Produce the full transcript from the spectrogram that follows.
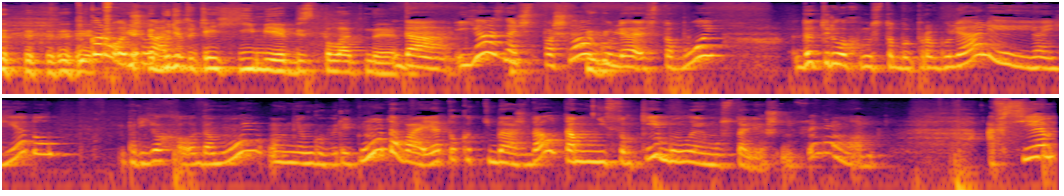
Ну, короче, ладно. Будет у тебя химия бесплатная. Да, и я, значит, пошла гуляю с тобой. До трех мы с тобой прогуляли, и я еду. Приехала домой, он мне говорит, ну давай, я только тебя ждал, там не с руки было ему столешницу. Я говорю, ладно. А все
